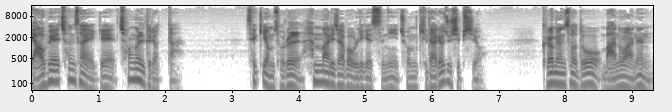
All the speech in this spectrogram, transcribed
야훼 천사에게 청을 드렸다. 새끼 염소를 한 마리 잡아 올리겠으니 좀 기다려 주십시오. 그러면서도 마노아는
